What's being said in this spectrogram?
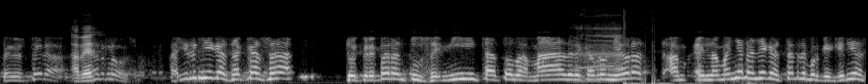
pero espera, A ver. Carlos, ayer llegas a casa, te preparan tu cenita, toda madre, cabrón, y ahora en la mañana llegas tarde porque querías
